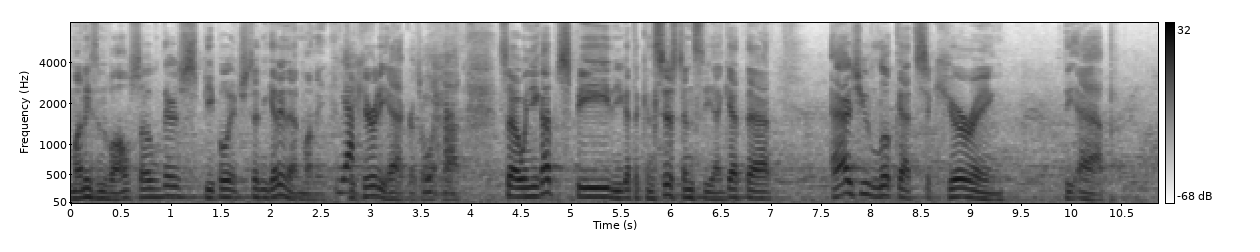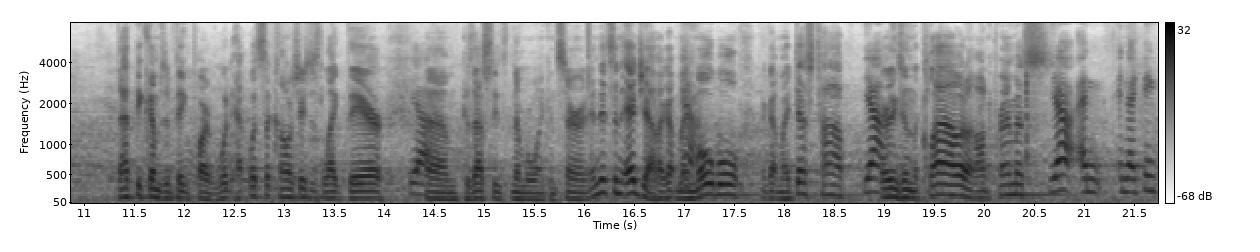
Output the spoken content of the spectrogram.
money's involved, so there's people interested in getting that money. Yes. Security hackers or whatnot. So when you got speed and you got the consistency, I get that. As you look at securing the app, that becomes a big part of what, what's the conversations like there? Yeah. Um, because that's the number one concern. And it's an edge app. I got my Yeah. mobile, I got my desktop, Yeah. everything's in the cloud, on premise. Yeah, and, and I think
